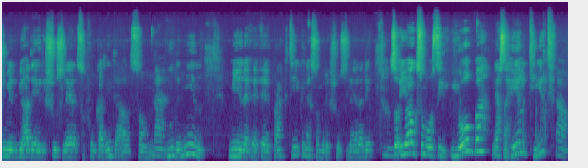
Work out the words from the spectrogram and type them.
med, vi hade resurslärare som funkade inte alls som Nej. under min, min eh, praktik som resurslärare. Mm. Så jag som måste jobba nästan heltid Ja.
